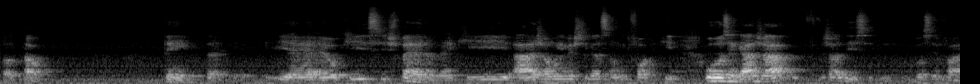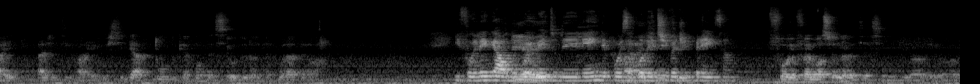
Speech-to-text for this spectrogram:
total. Tem. E é, é o que se espera, né? Que haja uma investigação muito forte. Que o Rosengar já, já disse, você vai, a gente vai investigar tudo que aconteceu durante a curatela. E foi legal o depoimento dele, hein? Depois da coletiva gente. de imprensa. Foi, foi emocionante, assim. Eu, eu,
